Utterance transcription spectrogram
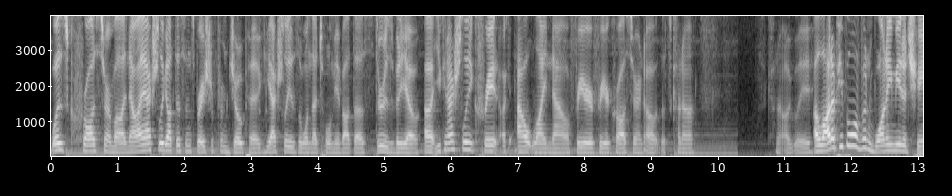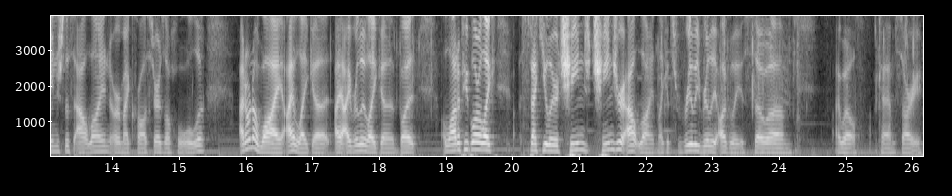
was crosshair mod. Now, I actually got this inspiration from Joe Pig. He actually is the one that told me about this through his video. Uh, you can actually create an outline now for your for your crosshair. And oh, that's kind of kind of ugly. A lot of people have been wanting me to change this outline or my crosshair as a whole. I don't know why. I like it. I, I really like it, but a lot of people are like, Specular, change change your outline. Like, it's really, really ugly. So, um, I will. Okay, I'm sorry.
